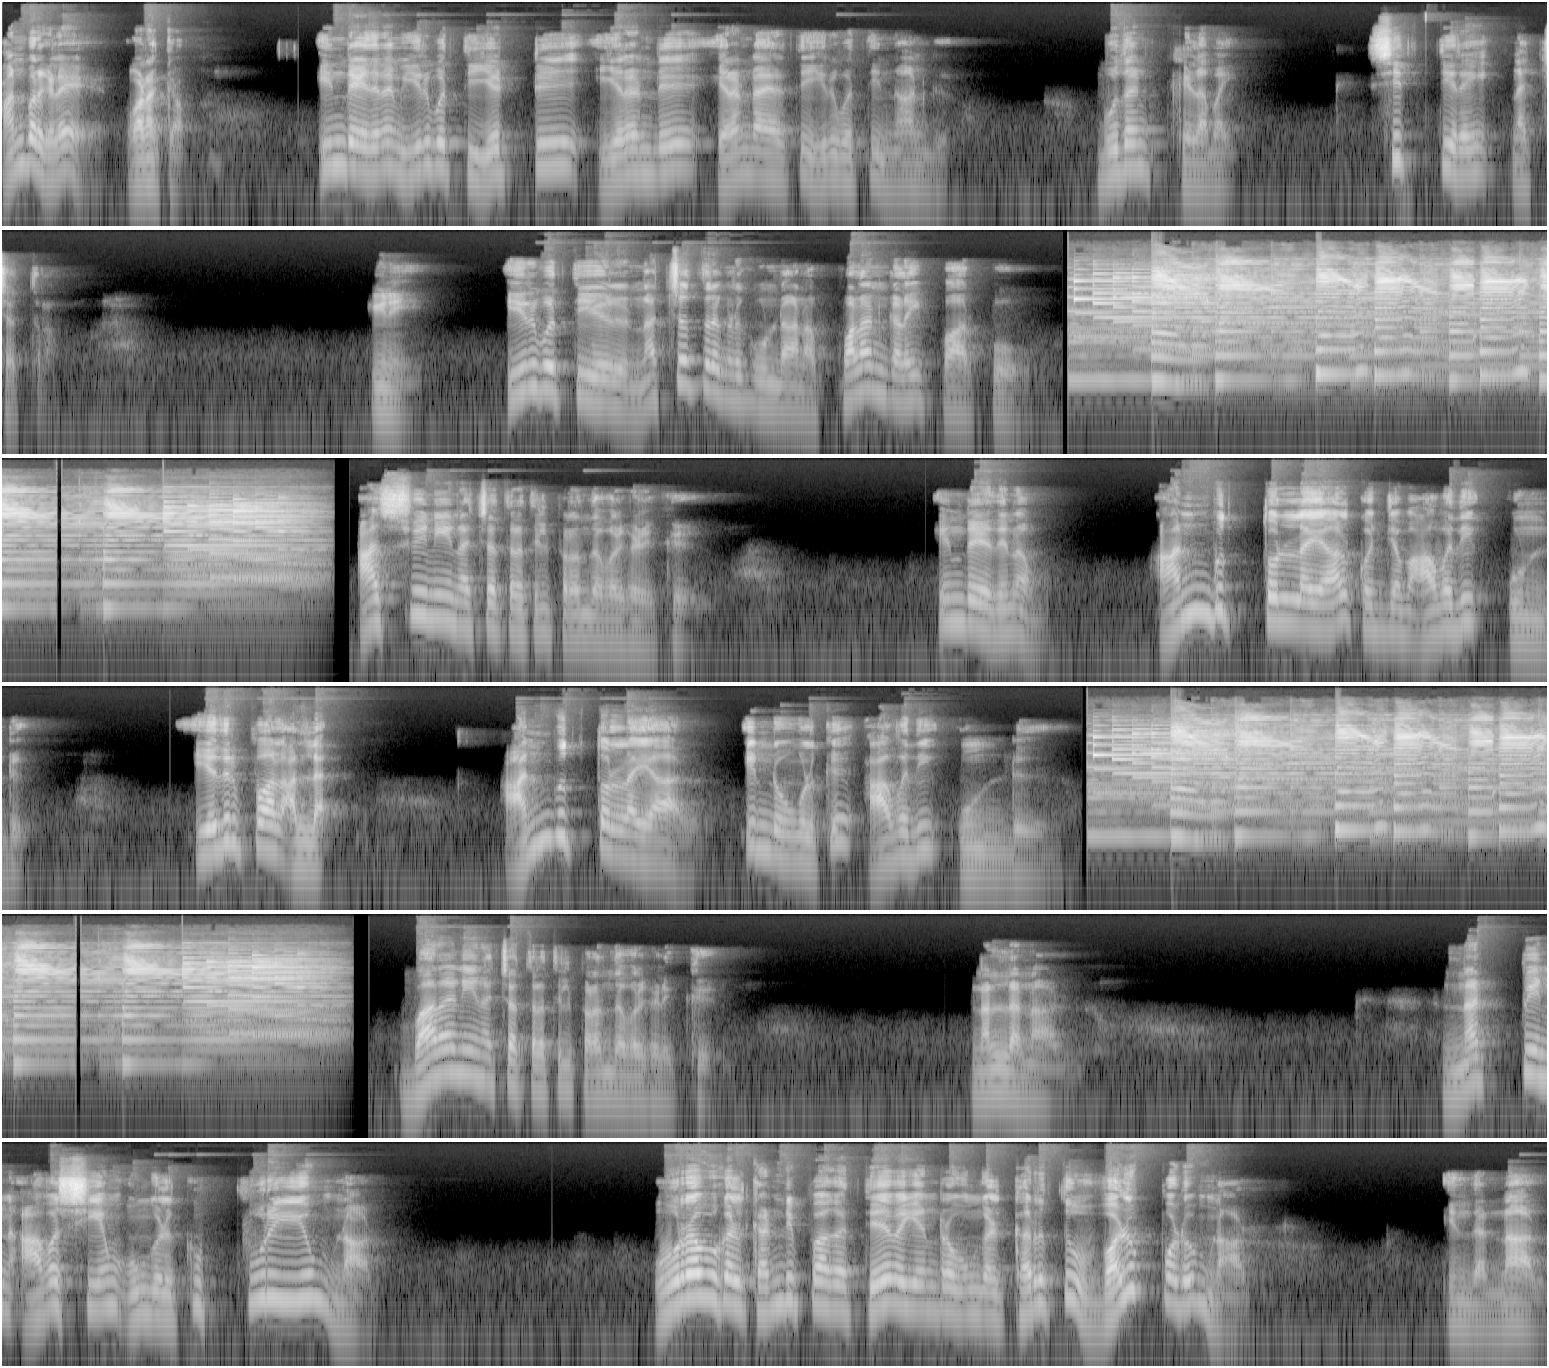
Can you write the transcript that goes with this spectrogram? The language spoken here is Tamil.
அன்பர்களே வணக்கம். இன்றைய தினம் இருபத்தி எட்டு இரண்டு இரண்டாயிரத்தி இருபத்தி நான்கு. புதன்கிழமை சித்திரை நட்சத்திரம். இனி இருபத்தி ஏழு நட்சத்திரங்களுக்கு உண்டான பலன்களை பார்ப்போம். அஸ்வினி நட்சத்திரத்தில் பிறந்தவர்களுக்கு இன்றைய தினம் அன்பு தொல்லையால் கொஞ்சம் அவதி உண்டு. எதிர்ப்பால் அல்ல. அன்பு தொல்லையால் இன்று உங்களுக்கு அவதி உண்டு. பரணி நட்சத்திரத்தில் பிறந்தவர்களுக்கு நல்ல நாள். நட்பின் அவசியம் உங்களுக்கு புரியும் நாள். உறவுகள் கண்டிப்பாக தேவை என்ற உங்கள் கருத்து வலுப்படும் நாள். இந்த நாள்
